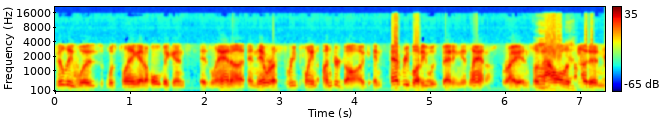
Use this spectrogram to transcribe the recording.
Philly was was playing at home against Atlanta, and they were a three point underdog, and everybody was betting Atlanta, right? And so Oh, now all of a sudden,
